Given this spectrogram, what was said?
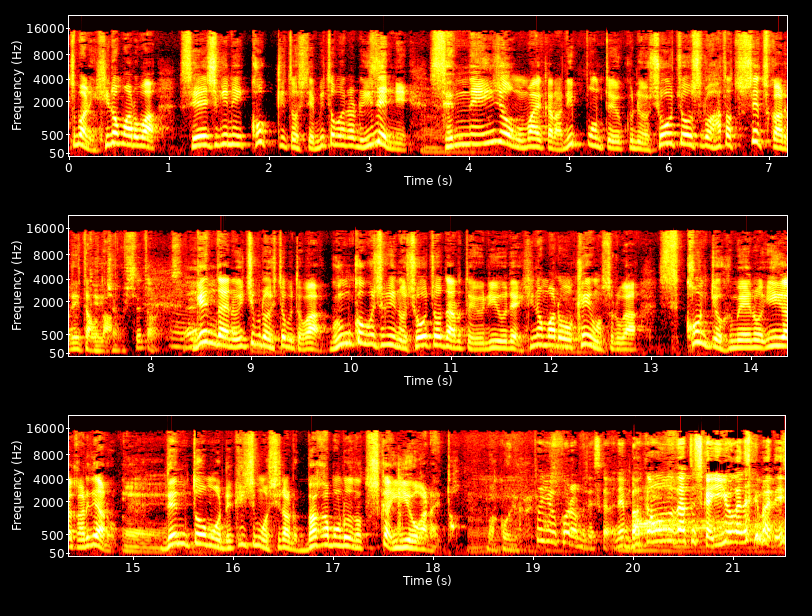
つまり日の丸は正式に国旗として認められる以前に1,000年以上も前から日本という国を象徴する旗として使われていたのだ、現代の一部の人々は軍国主義の象徴であるという理由で日の丸を嫌悪するが根拠不明の言いがかりである、伝統も歴史も知らぬバカ者だとしか言いようがないと。まあ、こういうというコラムですからね。バカ者だとしか言いようがないまで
